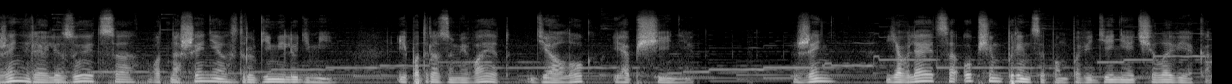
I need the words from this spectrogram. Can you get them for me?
Жень реализуется в отношениях с другими людьми и подразумевает диалог и общение. Жень является общим принципом поведения человека,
